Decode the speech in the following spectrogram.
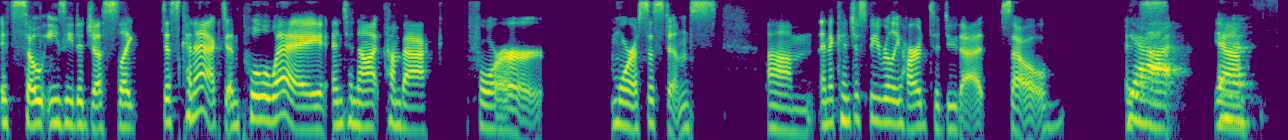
it's so easy to just like disconnect and pull away and to not come back for more assistance um, and it can just be really hard to do that so yeah yeah that's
